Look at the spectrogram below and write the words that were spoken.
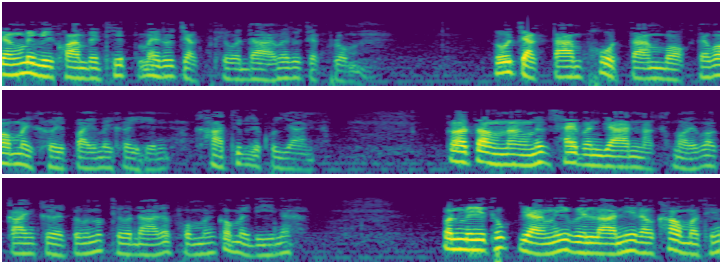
ยังไม่มีความเป็นทิพย์ไม่รู้จักเทวดาไม่รู้จักพรหม รู้จักตามพูดตามบอก แต่ว่าไม่เคยไปไม่เคยเห็น ขาดทิพยคุยานก็ต้องนั่งนึกใช้ปัญญาหนักหน่อยว่าการเกิดเป็นมนุษย์เทวดาแล้วผมมันก็ไม่ดีนะ มันมีทุกอย่างนี้เวลานี้เราเข้ามาถึง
